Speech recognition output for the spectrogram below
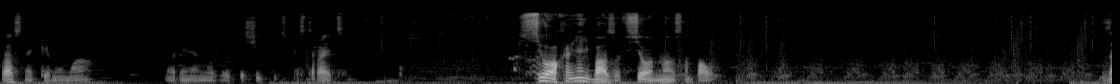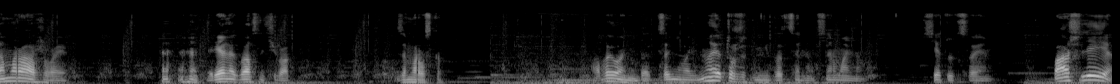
Классная КММА. Марина может тащить, постарается. Все, охранять базу. Все, он нас напал. Замораживай. Реально классный чувак. Заморозка. А вы его недооценивали. Ну я тоже недооценил, все нормально. Все тут свои. Пошли!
